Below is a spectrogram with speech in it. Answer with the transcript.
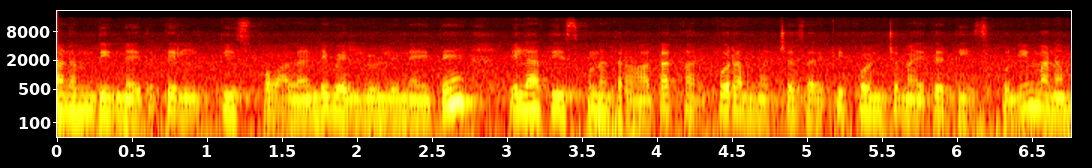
మనం దీన్ని అయితే తీసుకోవాలండి. వెల్లుల్లిని అయితే ఇలా తీసుకున్న తర్వాత కర్పూరం వచ్చేసరికి కొంచెం అయితే తీసుకుని మనం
